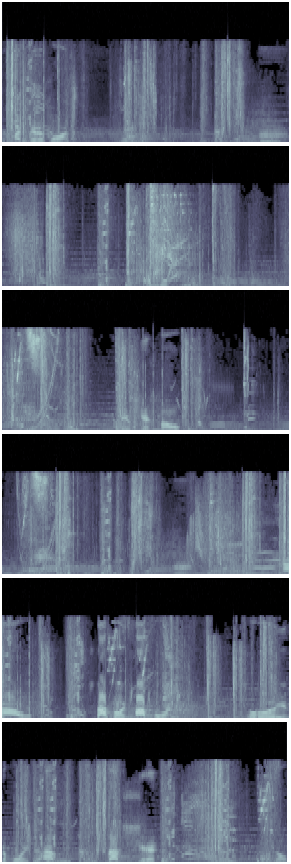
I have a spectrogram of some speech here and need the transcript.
It's my favorite one. Mmm. Come here, Gizmo. Mmm. Ow. Stop throwing popcorn. Early in the morning to have that shit. No.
